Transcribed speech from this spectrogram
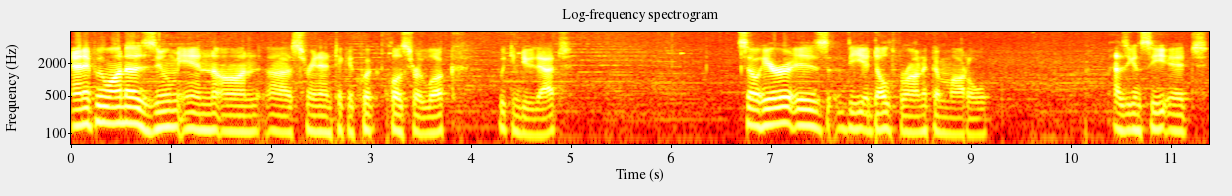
And if we want to zoom in on uh, Serena and take a quick closer look, we can do that. So here is the adult Veronica model. As you can see, it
